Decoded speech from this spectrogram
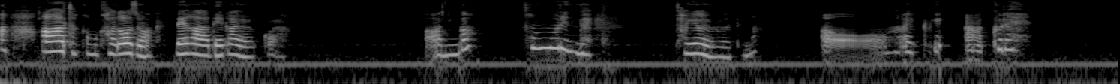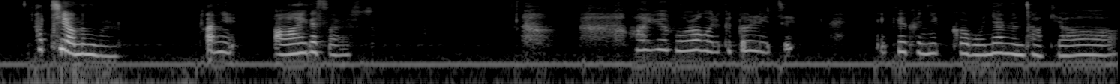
아, 아, 잠깐만, 가져가지 마. 내가, 내가 열 거야. 아닌가? 선물인데, 자기가 열어야 되나? 어, 아이, 그, 아, 그래. 같이 여는 걸로. 아니, 아, 알겠어, 알겠어. 아, 이게 뭐라고 이렇게 떨리지? 이게 그니까 뭐냐면 자기야.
